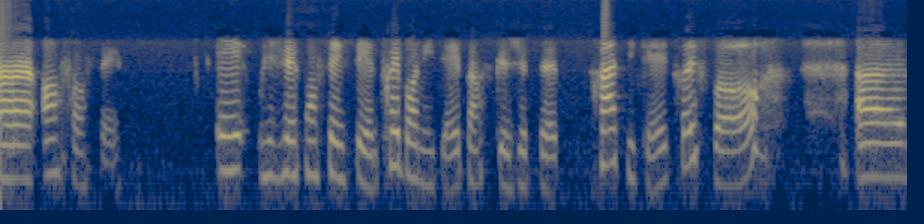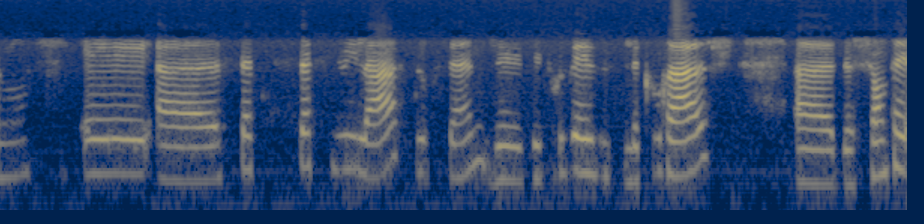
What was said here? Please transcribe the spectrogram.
euh, en français. Et j'ai pensé c'est une très bonne idée parce que je peux pratiquer très fort. Euh, et cette, cette nuit-là, sur scène, j'ai trouvé le courage de chanter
